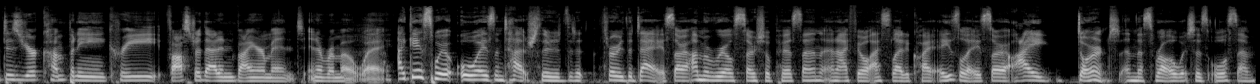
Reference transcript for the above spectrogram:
does your company create foster that environment in a remote way? I guess we're always in touch through the, through the day. So I'm a real social person and I feel isolated quite easily. So I don't in this role, which is awesome.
